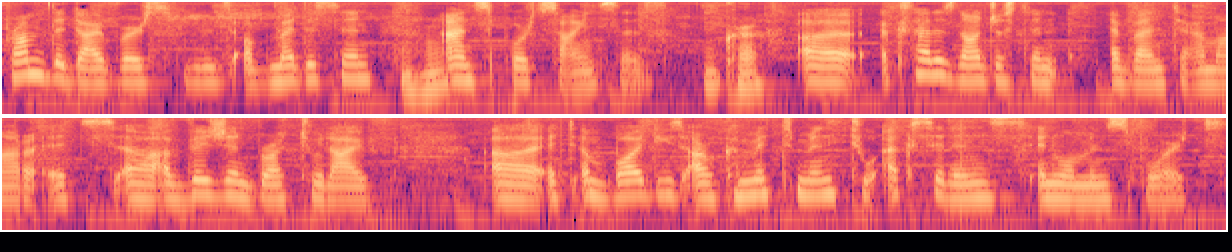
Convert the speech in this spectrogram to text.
from the diverse fields of medicine Mhm. and sports sciences. Okay. Uh, Excel is not just an event, Amar. It's uh, a vision brought to life. Uh, it embodies our commitment to excellence in women's sports.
